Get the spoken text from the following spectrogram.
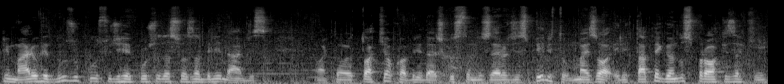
primário reduz o custo de recurso das suas habilidades. Ó, então eu tô aqui ó, com a habilidade custando zero de espírito, mas ó, ele tá pegando os procs aqui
